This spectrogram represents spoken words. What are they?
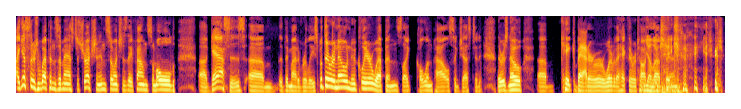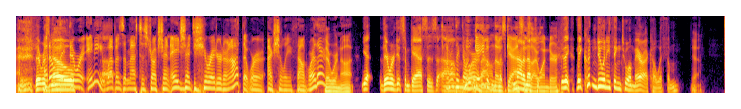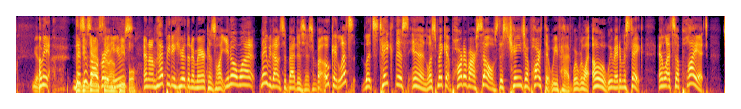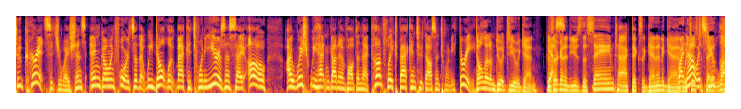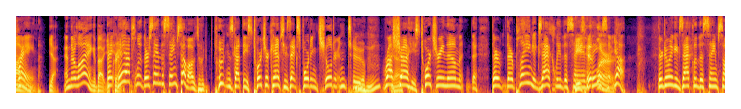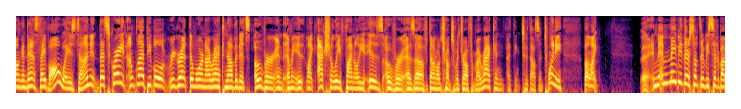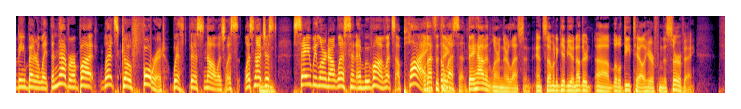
i guess there's weapons of mass destruction in so much as they found some old uh, gases um, that they might have released but there were no nuclear weapons like colin powell suggested there was no uh, cake batter or whatever the heck they were talking Yellow about cake. then there was I don't no think there were any weapons of mass destruction, age deteriorated or not, that were actually found. Were there? there were not. yeah there were get some gases um, don't think there that Who were. were gave them those gases? not gases? enough I wonder. they, they couldn't do anything to america with them Yeah. You know. I mean, this is all great news, people. and I'm happy to hear that Americans are like, you know what? Maybe that was a bad decision, but okay, let's let's take this in. Let's make it part of ourselves. This change of heart that we've had, where we're like, oh, we made a mistake, and let's apply it to current situations and going forward, so that we don't look back in 20 years and say, oh, I wish we hadn't gotten involved in that conflict back in 2023. Don't let them do it to you again because Yes. they're going to use the same tactics again and again. Right which now, is to it's say lying. Ukraine. Yeah, and they're lying about They, Ukraine. they absolutely they're saying the same stuff. Oh, Putin's got these torture camps. He's exporting children to Mm-hmm. Russia. He's torturing them. They're they're playing exactly the same He's things. Yeah. They're doing exactly the same song and dance they've always done. That's great. I'm glad people regret the war in Iraq now that it's over. And I mean, it like actually finally is over as of Donald Trump's withdrawal from Iraq in I think 2020. But like, uh, and maybe there's something to be said about being better late than never, but let's go forward with this knowledge. Let's let's not just say we learned our lesson and move on. Let's apply well, that's the, thing. lesson. They haven't learned their lesson, and so I'm going to give you another uh, little detail here from the survey.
